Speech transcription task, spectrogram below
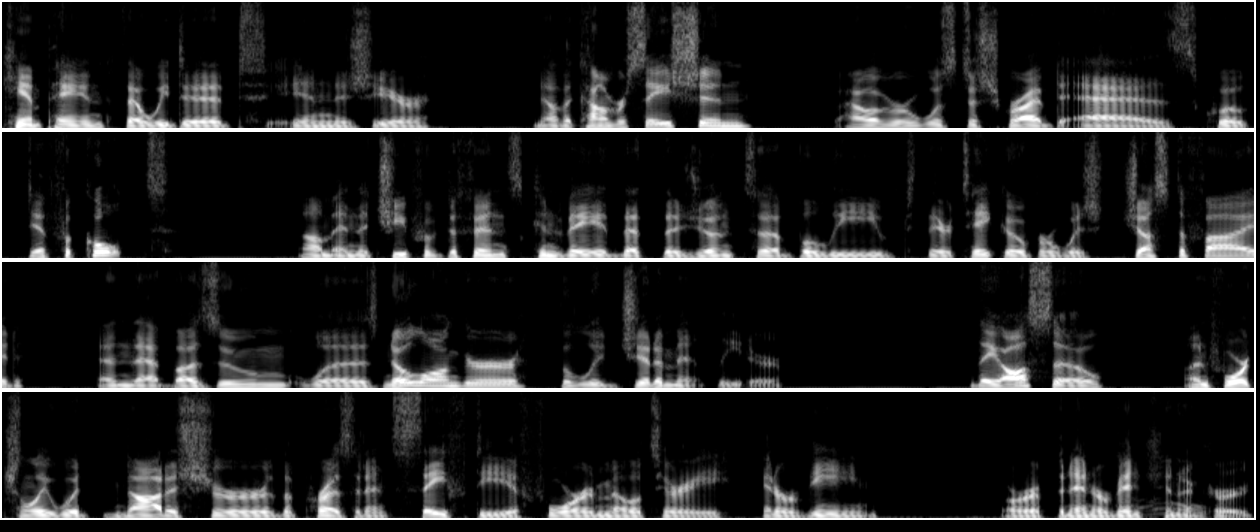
campaign that we did in Niger. Now, the conversation, however, was described as, quote, difficult. Um, and the chief of defense conveyed that the junta believed their takeover was justified and that Bazoum was no longer the legitimate leader. They also, unfortunately, would not assure the president's safety if foreign military intervened or if an intervention Oh. occurred.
